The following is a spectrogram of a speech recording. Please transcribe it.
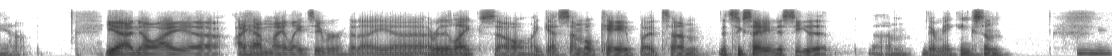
Yeah. Yeah, no, I uh I have my lightsaber that I uh I really like, so I guess I'm okay, but um it's exciting to see that um they're making some Mhm.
